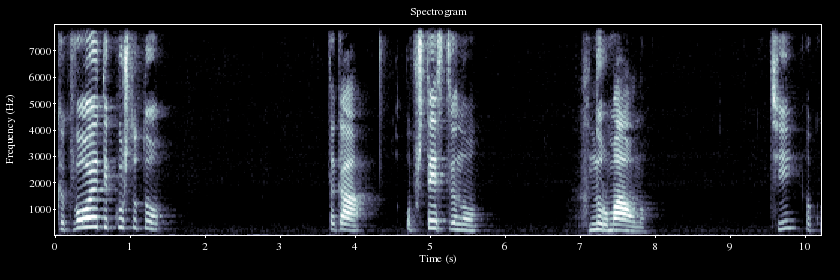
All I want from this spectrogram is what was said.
Какво е текущото така обществено нормално? Ти, ако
